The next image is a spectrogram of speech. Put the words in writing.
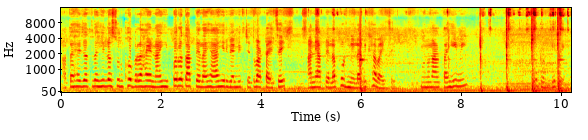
आता ह्याच्यातलं ही लसूण खोबरं आहे ना ही परत आपल्याला ह्या हिरव्या मिरच्यात वाटायचं आहे आणि आपल्याला फोडणीला बी ठेवायचं आहे म्हणून आता ही मी कुटून घेते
